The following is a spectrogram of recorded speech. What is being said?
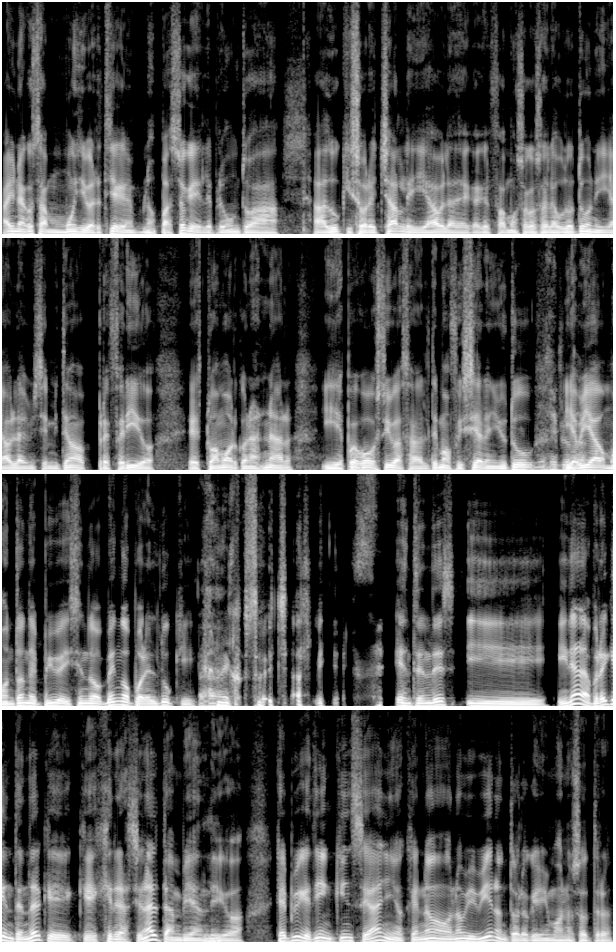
Hay una cosa muy divertida que nos pasó que le pregunto a, a Duki sobre Charlie y habla de aquel famoso cosa del autotune y habla, y dice, mi tema preferido es Tu Amor con Aznar. Y después vos ibas al tema oficial en YouTube y había un montón de pibes diciendo, vengo por el Duki, el coso de Charlie. ¿Entendés? Y, y nada, pero hay que entender que que, es generacional también, digo. Que hay pibes que tienen 15 años, que no, no vivieron todo lo que vivimos nosotros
